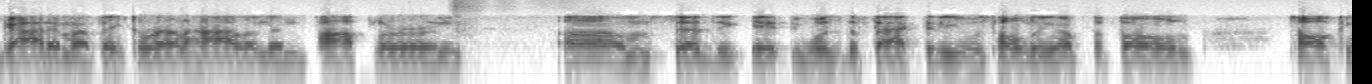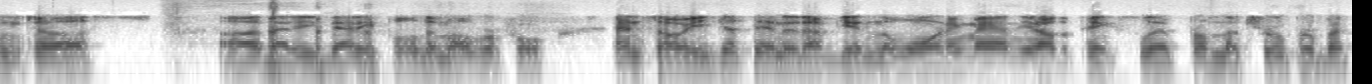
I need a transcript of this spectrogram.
got him. I think around Highland and Poplar, and um, said it was the fact that he was holding up the phone, talking to us, uh, that he that he pulled him over for. And so he just ended up getting the warning, man. You know, the pink slip from the trooper. But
